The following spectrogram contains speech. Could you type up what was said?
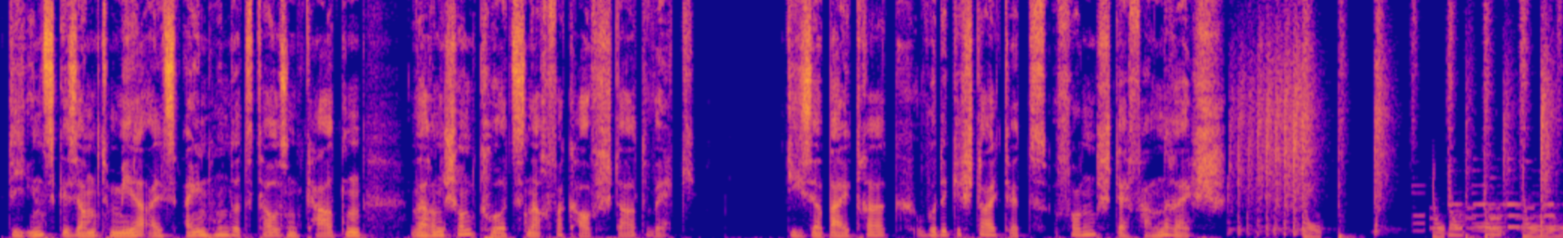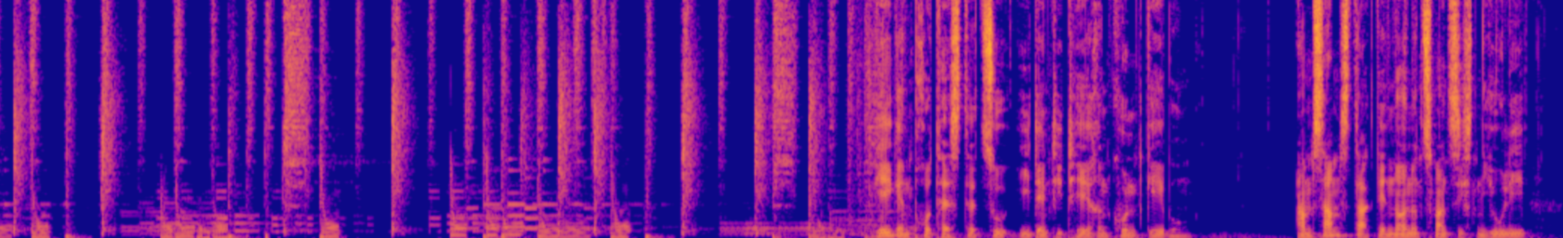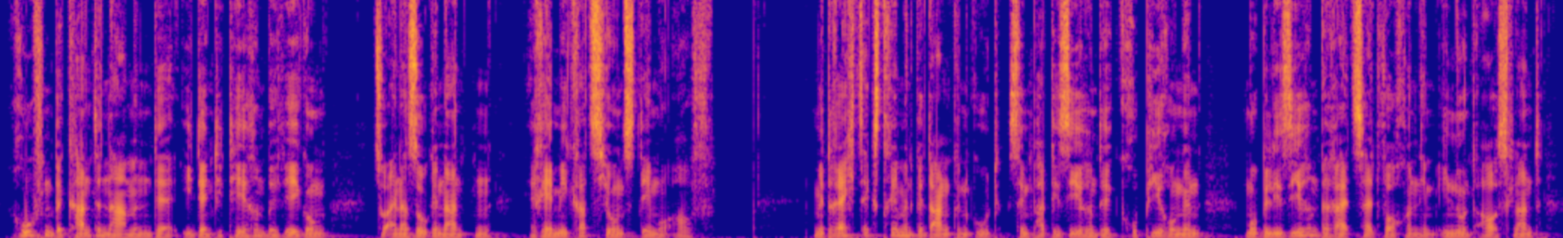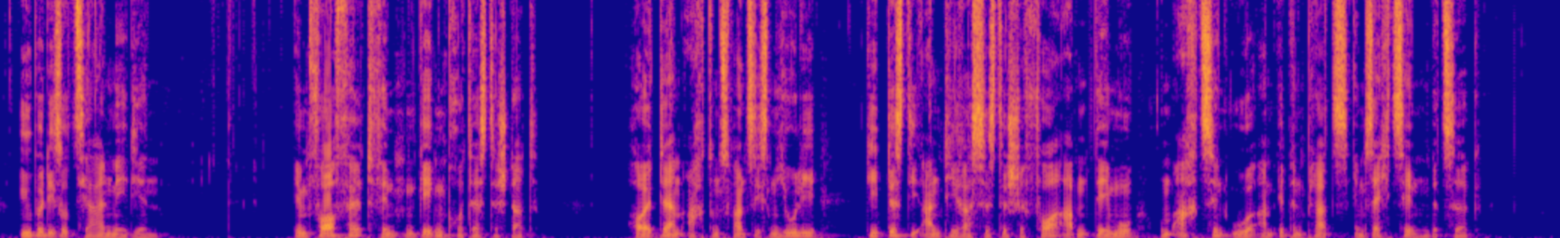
die insgesamt mehr als 100.000 Karten waren schon kurz nach Verkaufsstart weg. Dieser Beitrag wurde gestaltet von Stefan Resch. Gegenproteste zu identitären Kundgebung. Am Samstag, den 29. Juli, rufen bekannte Namen der identitären Bewegung zu einer sogenannten Remigrationsdemo auf. Mit rechtsextremen Gedankengut sympathisierende Gruppierungen mobilisieren bereits seit Wochen im In und Ausland über die sozialen Medien. Im Vorfeld finden Gegenproteste statt. Heute am 28. Juli gibt es die antirassistische Vorabenddemo um 18 Uhr am Ippenplatz im 16. Bezirk.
